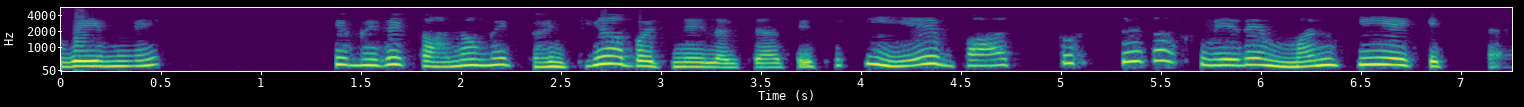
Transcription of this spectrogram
वे में, कि मेरे कानों में घंटियाँ बजने लग जाती थी कि ये बात तो सिर्फ़ मेरे मन की एक इच्छा है,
